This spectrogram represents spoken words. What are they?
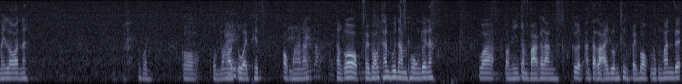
ไม่รอดนะ ทุกคน ก็ผมต้องเอาตัวไอ้เพชรออกมานะ แล้วก็ไปบอกท่านผู้นำพงด้วยนะ ว่าตอนนี้จำปากำลังเกิดอันตรายรวมถึงไปบอกลุงมั่นด้วย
